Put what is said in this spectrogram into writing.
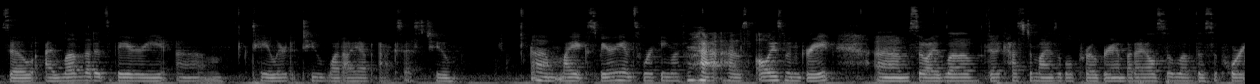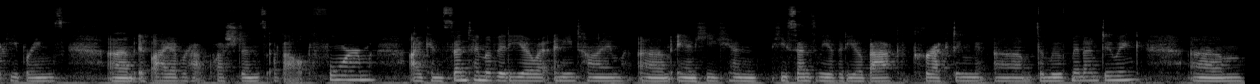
So I love that it's very um, tailored to what I have access to. Um, my experience working with Matt has always been great. Um, so I love the customizable program, but I also love the support he brings. Um, if I ever have questions about form, I can send him a video at any time um, and he can he sends me a video back correcting um, the movement I'm doing. Um,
